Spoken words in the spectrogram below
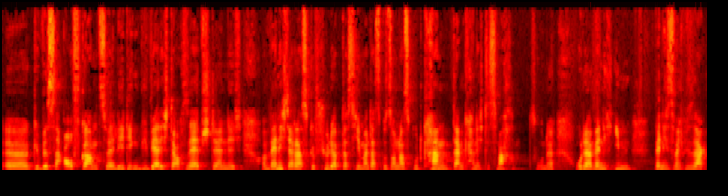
äh, gewisse Aufgaben zu erledigen? Wie werde ich da auch selbstständig? Und wenn ich da das Gefühl habe, dass jemand das besonders gut kann, dann kann ich das machen. So, ne? Oder wenn ich ihm, wenn ich zum Beispiel sage,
